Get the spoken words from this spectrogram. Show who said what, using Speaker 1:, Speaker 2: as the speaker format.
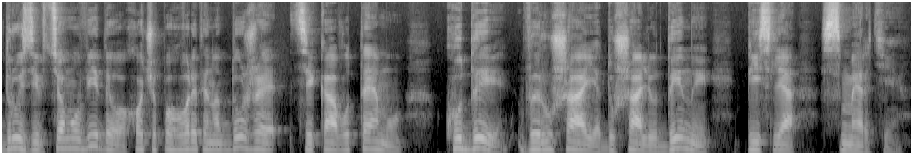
Speaker 1: Друзі, в цьому відео хочу поговорити на дуже цікаву тему, куди вирушає душа людини після смерті.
